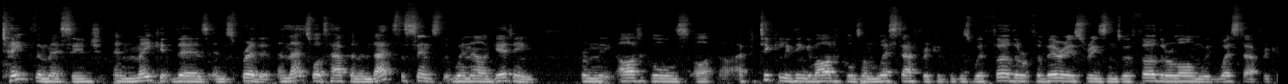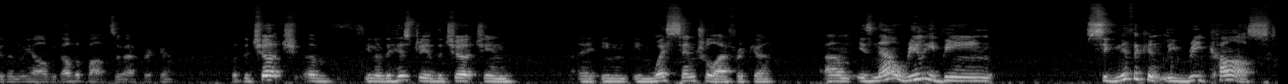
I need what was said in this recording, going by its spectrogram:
take the message and make it theirs and spread it. And that's what's happened. And that's the sense that we're now getting from the articles. I particularly think of articles on West Africa because we're further, for various reasons, we're further along with West Africa than we are with other parts of Africa. But the church of, you know, the history of the church in in, in West Central Africa um, is now really being significantly recast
